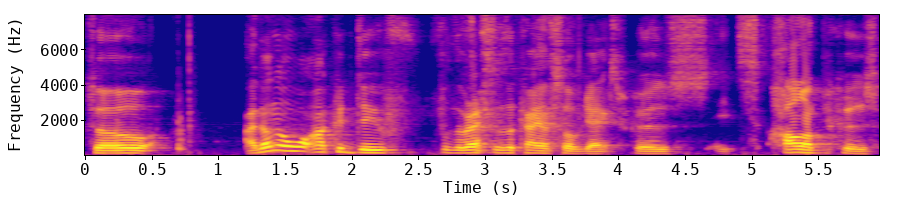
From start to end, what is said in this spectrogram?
So I don't know what I could do f- for the rest of the kind of subjects because it's hard because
